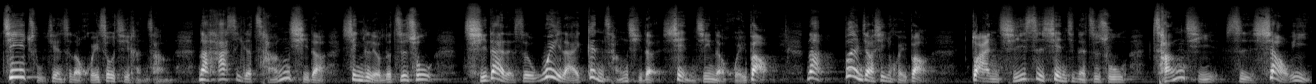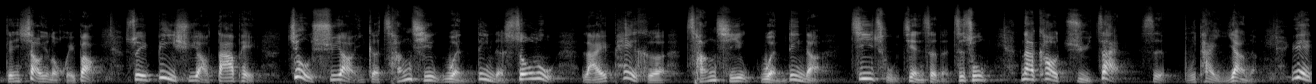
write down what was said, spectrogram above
基础建设的回收期很长，那它是一个长期的现金流的支出，期待的是未来更长期的现金的回报，那不能叫现金回报。短期是现金的支出，长期是效益跟效用的回报，所以必须要搭配，就需要一个长期稳定的收入来配合长期稳定的基础建设的支出。那靠举债是不太一样的，因为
